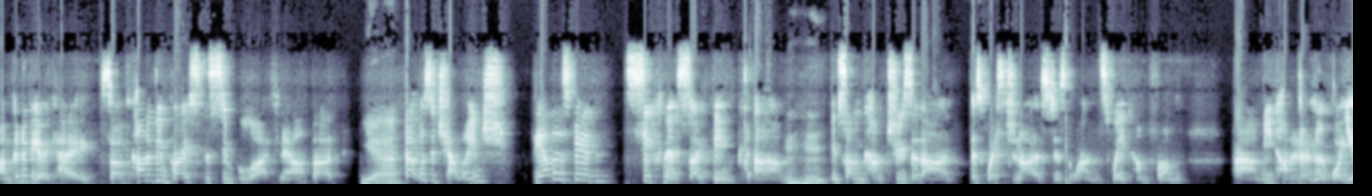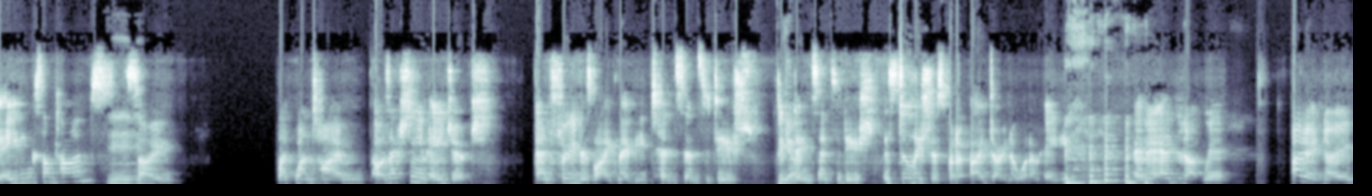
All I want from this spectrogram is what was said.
I'm going to be okay. So I've kind of embraced the simple life now, but Yeah. that was a challenge. The other's been sickness, I think. Um, hmm in some countries that aren't as westernized as the ones we come from, um, you kind of don't know what you're eating sometimes. Mm. So, like one time, I was actually in Egypt, and food is like maybe 10 cents a dish, 15 Yeah. cents a dish. It's delicious, but I don't know what I'm eating. and it ended up with, I don't know,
